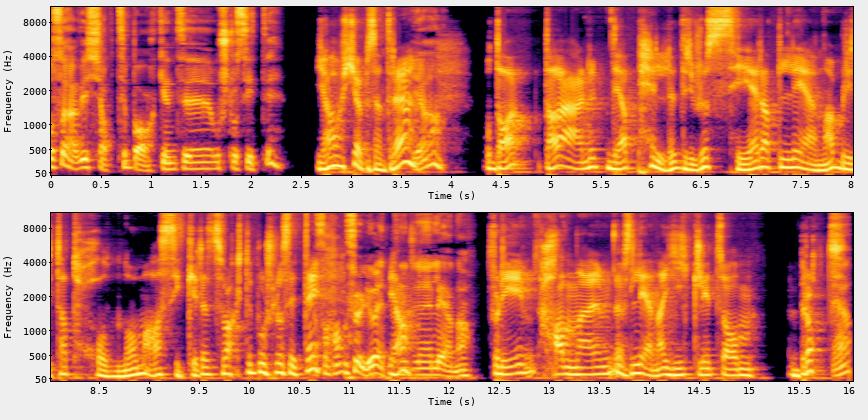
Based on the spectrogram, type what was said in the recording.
Og så er vi kjapt tilbake igjen til Oslo City. Ja, kjøpesenteret. Ja, Og da, da er det det at Pelle driver og ser at Lena blir tatt hånd om av sikkerhetsvakter på Oslo City. for han følger jo etter Ja. Lena. Fordi han, er- Lena gikk litt sånn brått. Ja,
